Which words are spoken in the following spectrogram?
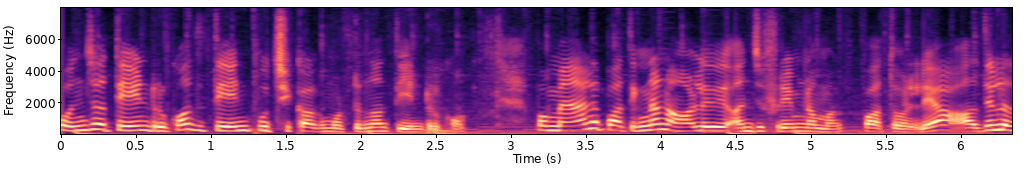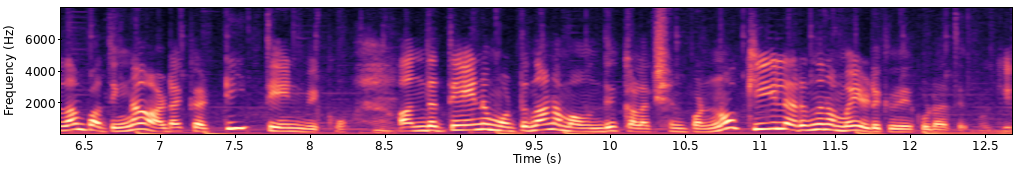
கொஞ்சம் தேன் இருக்கும். அது தேன் பூச்சிக்காக மட்டும்தான் தேன் இருக்கும். இப்போ மேலே பார்த்தீங்கன்னா நாலு அஞ்சு ஃப்ரேம் நம்ம பார்த்தோம் இல்லையா? அதில் தான் பார்த்தீங்கன்னா அடை கட்டி தேன் வைக்கும். அந்த தேனை மட்டும்தான் நம்ம வந்து கலெக்ஷன் பண்ணணும். கீழே இருந்து நம்ம எடுக்கவே கூடாது. ஓகே.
